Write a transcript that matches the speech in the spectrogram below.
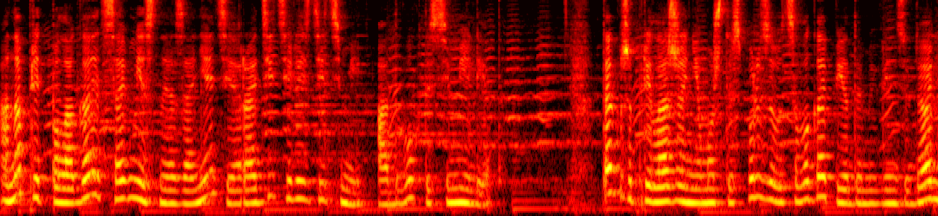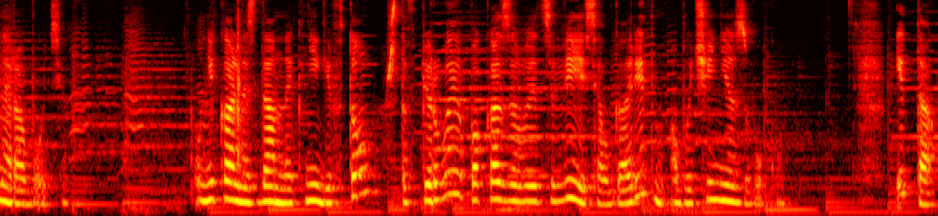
Она предполагает совместное занятие родителей с детьми от 2 до 7 лет. Также приложение может использоваться логопедами в индивидуальной работе. Уникальность данной книги в том, что впервые показывается весь алгоритм обучения звуку. Итак,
